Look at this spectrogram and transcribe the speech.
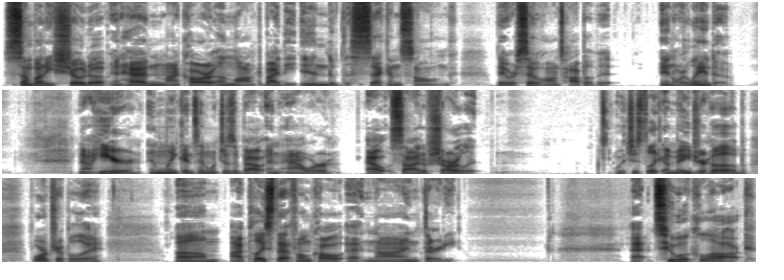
Somebody showed up and had my car unlocked by the end of the second song. They were so on top of it in Orlando. Now, here in Lincolnton, which is about an hour outside of Charlotte, which is like a major hub for AAA, um, I placed that phone call at 9:30. At two o'clock,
